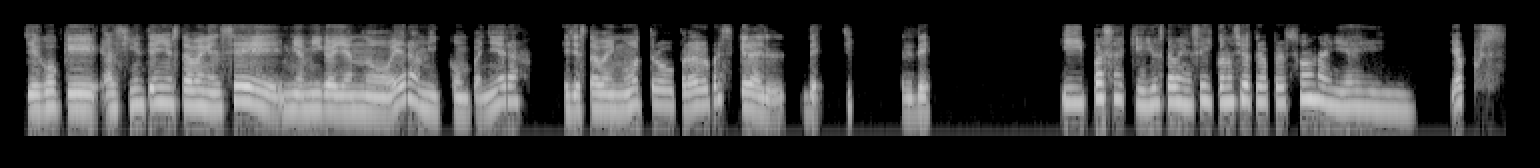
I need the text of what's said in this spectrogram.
Llegó que al siguiente año estaba en el C, mi amiga ya no era mi compañera, ella estaba en otro, para me parece que era el D, sí, el D. Y pasa que yo estaba en el C y conocí a otra persona y ahí, ya pues,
